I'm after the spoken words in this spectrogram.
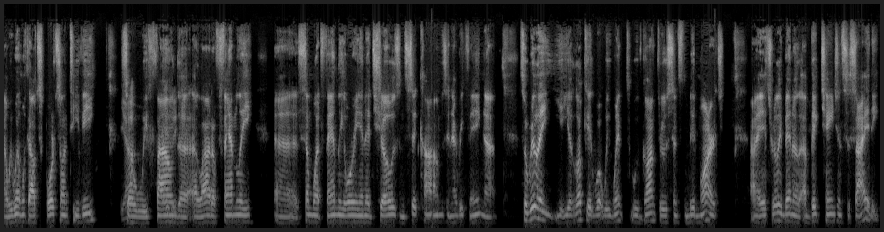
uh, we went without sports on TV. Yeah. So we found a, a, lot of family, somewhat family oriented shows and sitcoms and everything. So really, you, you look at what we went, we've gone through since mid March. Uh, it's really been a, a, big change in society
